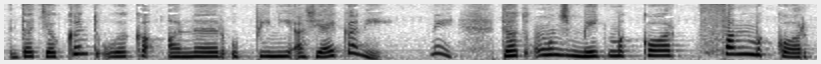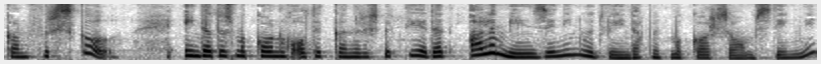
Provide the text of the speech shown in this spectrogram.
dat jou kind ook 'n ander opinie as jy kan hê, nê? Nee, dat ons met mekaar van mekaar kan verskil en dat ons mekaar nog altyd kan respekteer dat alle mense nie noodwendig met mekaar saamstem nie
